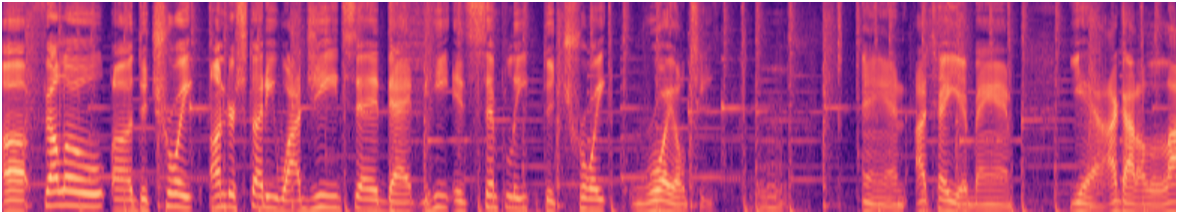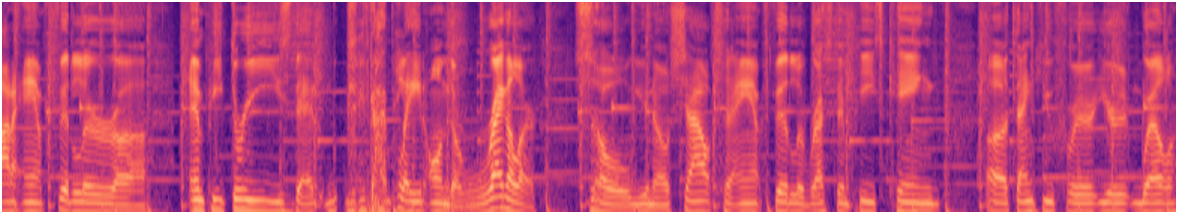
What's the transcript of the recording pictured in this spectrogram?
Uh, fellow uh, Detroit understudy Waajeed said that he is simply Detroit royalty. And I tell you, man, yeah, I got a lot of Amp Fiddler uh, MP3s that got played on the regular. So, you know, shout to Amp Fiddler, rest in peace, King. Uh, thank you for your well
